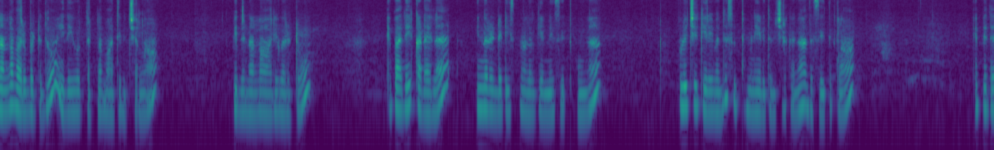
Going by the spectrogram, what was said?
நல்லா வறுபட்டதும் இதையும் ஒரு தட்டில் மாற்றி வச்சிடலாம். இது நல்லா ஆறி வரட்டும். இப்போ அதே கடையில் இன்னும் ரெண்டு டீஸ்பூன் அளவுக்கு எண்ணெய் சேர்த்துக்கோங்க. புளிச்சக்கீரை வந்து சுத்தம் பண்ணி எடுத்து வச்சுருக்கேங்க. அதை சேர்த்துக்கலாம். இப்போ இதை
